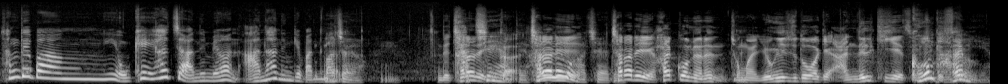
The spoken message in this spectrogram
상대방이 오케이 하지 않으면 안 하는 게 맞는 거예요. 맞아요. 근데 차라리 그러니까. 차라리. 차라리 할 거면은 정말 용의주도하게 안 들키게 했으면 그건 좋겠어요. 바람이에요.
